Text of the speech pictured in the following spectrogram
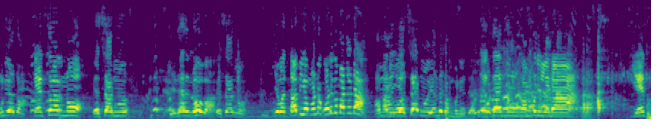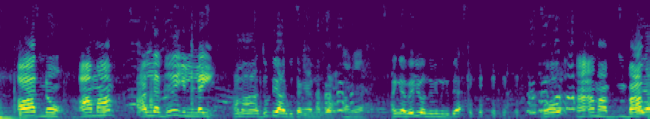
முடியாதான் yes or no yes or no என்னது நோவா எஸ் ஆர் நோ இவன் தம்பிய பொண்ணு கொடுக்க மாட்டேன்டா. ஆமா எஸ் ஆர் நோ எந்த கம்பெனி அது? எஸ் ஆர் நோ கம்பெனி இல்லடா. எஸ் ஆர் நோ ஆமாம் அல்லது இல்லை. ஆமா துட்டு யாரு கொடுத்தாங்க இரநூறுபா அங்க. வெளிய வந்து விந்துங்குது ஓ ஆ- ஆமா பாபு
